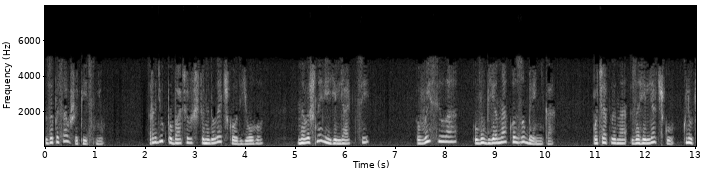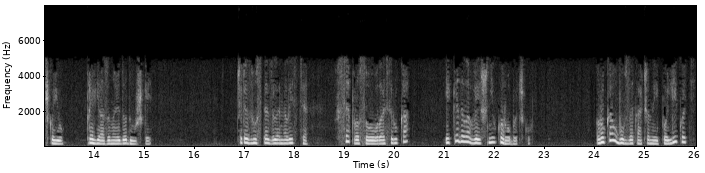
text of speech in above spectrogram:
Записавши пісню, Радюк побачив, що недалечко від його, на вишневій гіллячці, висіла луб'яна козубенька, почеплена за гіллячку ключкою, прив'язаною до дужки. Через густе зелене листя все просовувалась рука і кидала вишні в коробочку. Рукав був закачаний по лікоть,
